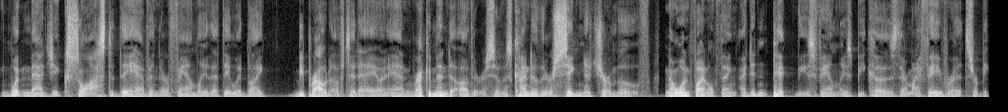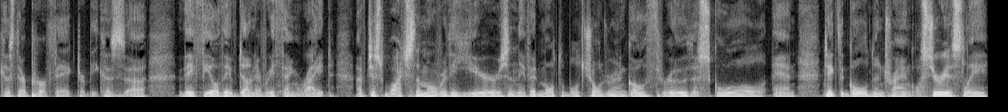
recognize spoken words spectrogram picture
what magic sauce did they have in their family that they would like be proud of today and recommend to others. It was kind of their signature move. Now, one final thing I didn't pick these families because they're my favorites or because they're perfect or because uh, they feel they've done everything right. I've just watched them over the years and they've had multiple children go through the school and take the Golden Triangle seriously.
